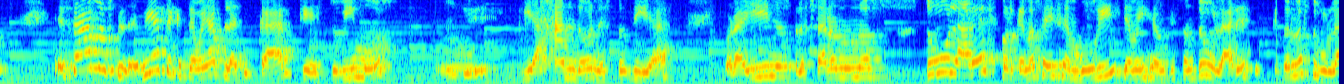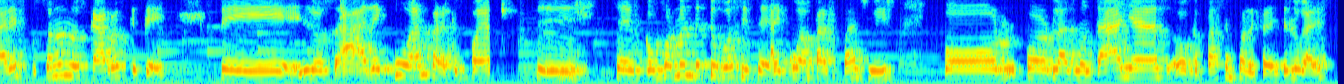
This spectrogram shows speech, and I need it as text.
estábamos, fíjate que te voy a platicar que estuvimos mm, viajando en estos días. Por ahí nos prestaron unos tubulares, porque no se dicen buggies, ya me dijeron que son tubulares, que son los tubulares, pues son unos carros que se, se los adecúan para que puedan, se, conforman de tubos y se adecúan para que puedan subir por, por las montañas o que pasen por diferentes lugares.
